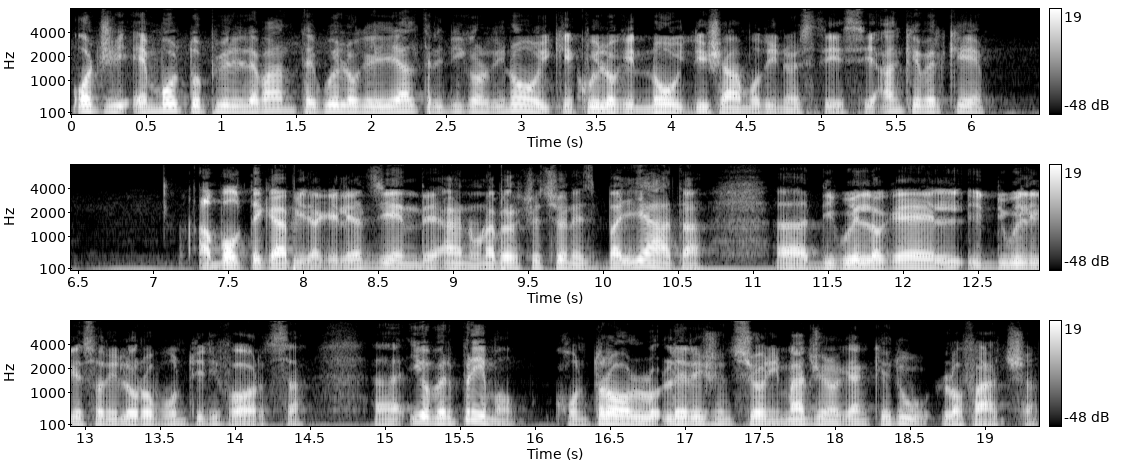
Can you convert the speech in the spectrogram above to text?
Oggi è molto più rilevante quello che gli altri dicono di noi che quello che noi diciamo di noi stessi, anche perché a volte capita che le aziende hanno una percezione sbagliata uh, di, il, di, quelli che sono i loro punti di forza. Uh, io per primo controllo le recensioni, immagino che anche tu lo faccia.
